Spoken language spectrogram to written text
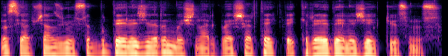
nasıl yapacağınızı gösteriyor. Bu DLC'lerin başına arkadaşlar tek tek RDLC ekliyorsunuz.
